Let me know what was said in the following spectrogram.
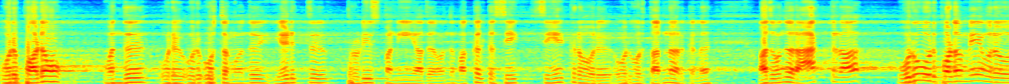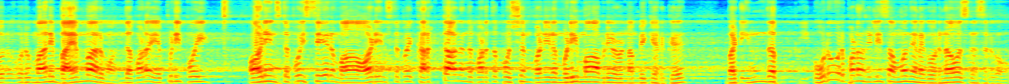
ஒரு படம் வந்து ஒரு ஒரு ஒருத்தவங்க வந்து எடுத்து ப்ரொடியூஸ் பண்ணி அதை வந்து மக்கள்கிட்ட சே சேர்க்குற ஒரு ஒரு ஒரு தருணம் இருக்குல்ல. அது வந்து ஒரு ஆக்டராக ஒரு ஒரு படமே ஒரு ஒரு ஒரு மாதிரி பயமா இருக்கும். இந்த படம் எப்படி போய் ஆடியன்ஸ்கிட்ட போய் சேருமா? ஆடியன்ஸ்கிட்ட போய் கரெக்டான இந்த படத்தை பொசிஷன் பண்ணிட முடியுமா? அப்படின்னு ஒரு நம்பிக்கை இருக்கு. பட் இந்த ஒரு ஒரு படம் ரிலீஸ் ஆகும்போது எனக்கு ஒரு நர்வஸ்னஸ் இருக்கும்.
